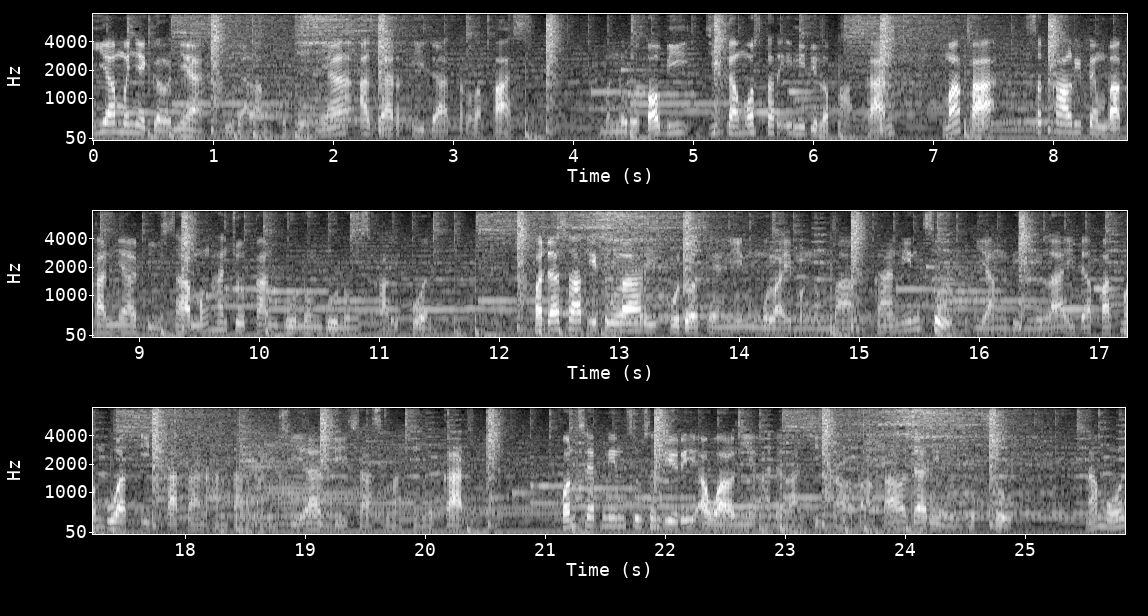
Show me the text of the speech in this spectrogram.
Ia menyegelnya di dalam tubuhnya agar tidak terlepas. Menurut Tobi, jika monster ini dilepaskan, maka sekali tembakannya bisa menghancurkan gunung-gunung sekalipun. Pada saat itulah Rikudo Senin mulai mengembangkan ninsu yang dinilai dapat membuat ikatan antar manusia bisa semakin dekat. Konsep ninsu sendiri awalnya adalah cikal bakal dari ninjutsu. Namun,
